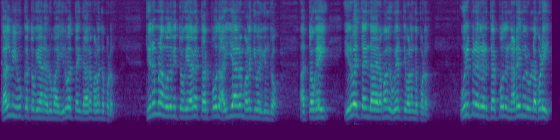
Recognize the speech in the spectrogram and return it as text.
கல்வி ஊக்கத்தொகையான ரூபாய் இருபத்தைந்தாயிரம் வழங்கப்படும். திருமண உதவித் தொகையாக தற்போது ஐயாயிரம் வழங்கி வருகின்றோம். அத்தொகை இருபத்தைந்தாயிரமாக உயர்த்தி வழங்கப்படும். உறுப்பினர்கள் தற்போது நடைமுறை உள்ளபடி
